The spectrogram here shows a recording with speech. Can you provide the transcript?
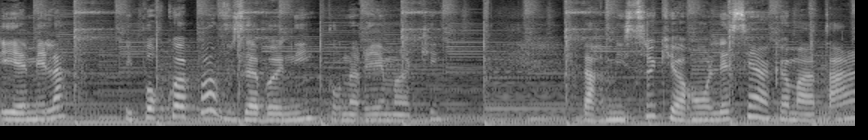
et aimez-la. Et pourquoi pas vous abonner pour ne rien manquer? Parmi ceux qui auront laissé un commentaire,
